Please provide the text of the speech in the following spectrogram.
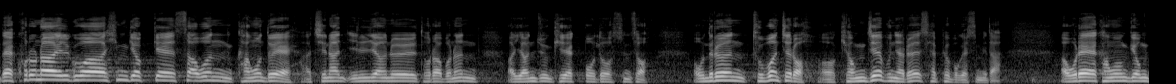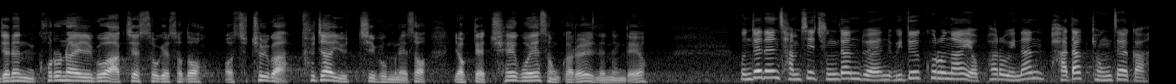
네, 코로나19와 힘겹게 싸운 강원도의 지난 1년을 돌아보는 연중 기획 보도 순서. 오늘은 두 번째로 어, 경제 분야를 살펴보겠습니다. 올해 강원 경제는 코로나19 악재 속에서도 어, 수출과 투자 유치 부문에서 역대 최고의 성과를 냈는데요. 문제는 잠시 중단된 위드 코로나의 여파로 인한 바닥 경제가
